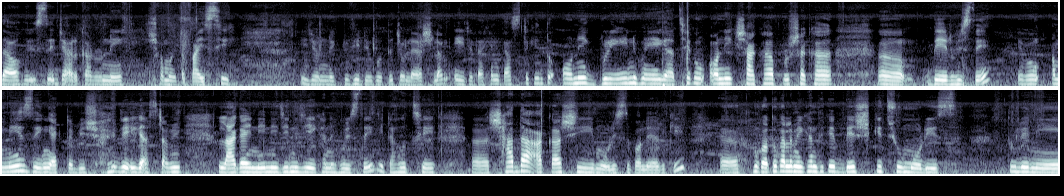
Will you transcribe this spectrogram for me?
দেওয়া হয়েছে, যার কারণে সময়টা পাইছি। এই জন্য একটু ভিডিও করতে চলে আসলাম। এই যে দেখেন, গাছটা কিন্তু অনেক গ্রিন হয়ে গেছে এবং অনেক শাখা প্রশাখা বের হয়েছে এবং আমেজিং একটা বিষয় যে এই গাছটা আমি লাগাইনি, নিজে নিজে এখানে হয়েছে এটা হচ্ছে সাদা আকাশি মরিচ বলে আর কি। গতকাল আমি এখান থেকে বেশ কিছু মরিচ তুলে নিয়ে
